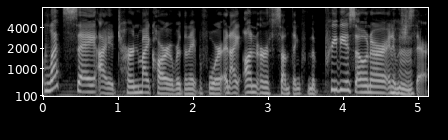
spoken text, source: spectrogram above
Let's say I had turned my car over the night before and I unearthed something from the previous owner and it was Mhm. just there.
